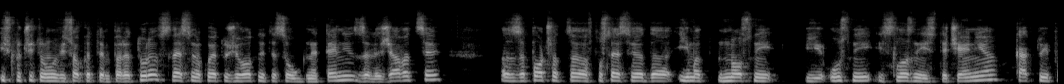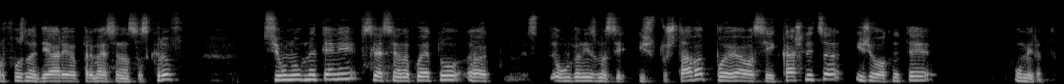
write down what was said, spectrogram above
изключително висока температура, вследствие на което животните са огнетени, залежават се, започват в последствие да имат носни и устни и слъзни изтечения, както и профузна диария премесена с кръв – силно огнетени, вследствие на което а, организма се изтощава, появява се и кашлица и животните умират.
